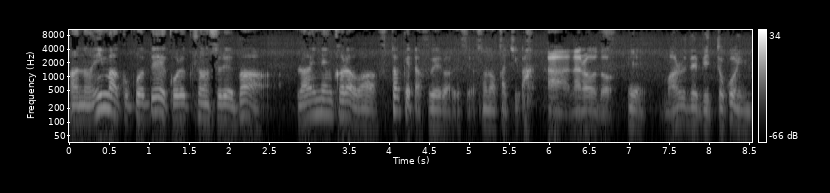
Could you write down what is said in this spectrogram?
あの今ここでコレクションすれば来年からは2桁増えるわけですよその価値が。ああなるほど。えまるでビットコイン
